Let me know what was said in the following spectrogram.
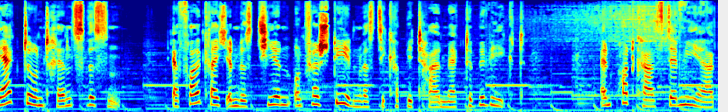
Märkte und Trends wissen. Erfolgreich investieren und verstehen, was die Kapitalmärkte bewegt. Ein Podcast der MIAG.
